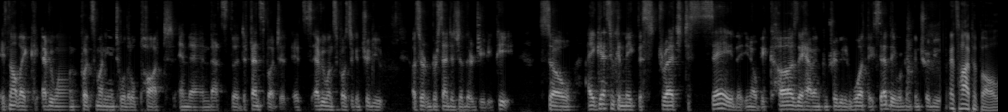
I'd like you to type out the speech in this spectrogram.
it's not like everyone puts money into a little pot and then that's the defense budget. It's everyone's supposed to contribute a certain percentage of their GDP. So I guess you can make the stretch to say that, you know, because they haven't contributed what they said they were going to contribute. It's hyperbole.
